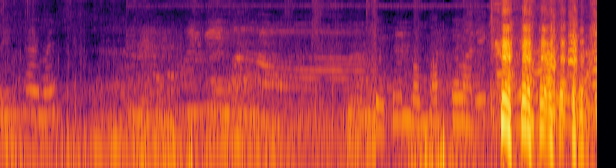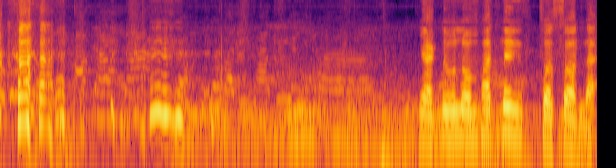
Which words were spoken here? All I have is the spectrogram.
ซิใช่ ไหมถือเส้นลมพัดเต้นสวัสดีครับอยากดูลมพัดตึ้งสดๆอะ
